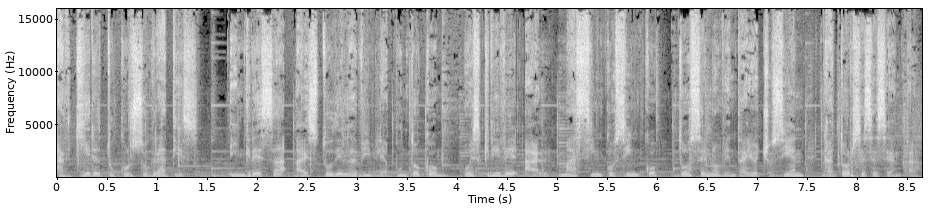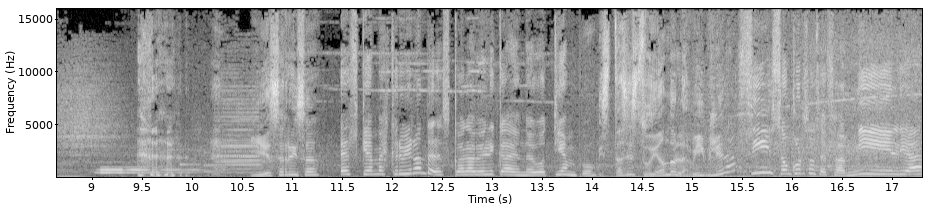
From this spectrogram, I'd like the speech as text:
Adquiere tu curso gratis. Ingresa a estudialabiblia.com o escribe al más 55 12 98 100 14 60. ¿Y esa risa? Es que me escribieron de la Escuela Bíblica de Nuevo Tiempo. ¿Estás estudiando la Biblia? Sí, son cursos de familia,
